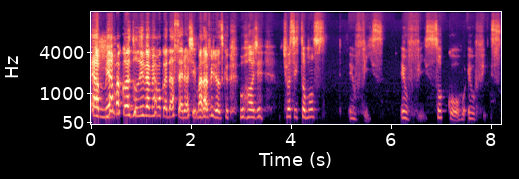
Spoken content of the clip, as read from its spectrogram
É a mesma coisa do livro, é a mesma coisa da série. Eu achei maravilhoso. Que o Roger, tipo assim, tomou uns. Eu fiz. Eu fiz. Socorro, eu fiz.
